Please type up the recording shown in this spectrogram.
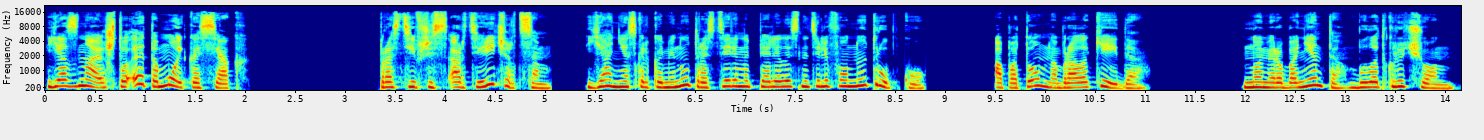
Я знаю, что это мой косяк. Простившись с Арти Ричардсом, я несколько минут растерянно пялилась на телефонную трубку, а потом набрала Кейда. Номер абонента был отключен.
